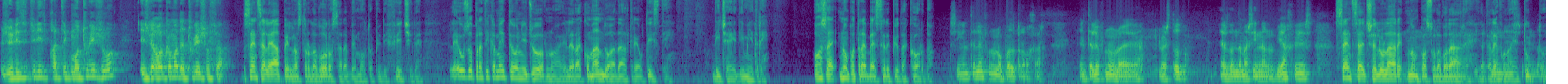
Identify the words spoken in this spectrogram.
Je les utilise pratiquement tous les jours et je les recommande à tous les chauffeurs. Senza le app il nostro lavoro sarebbe molto più difficile. Le uso praticamente ogni giorno e le raccomando ad altri autisti, dice Dimitri. José non potrebbe essere più d'accordo. Sin el teléfono no puedo trabajar. El teléfono lo es, lo es todo. Senza il cellulare non posso lavorare, il telefono è tutto.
